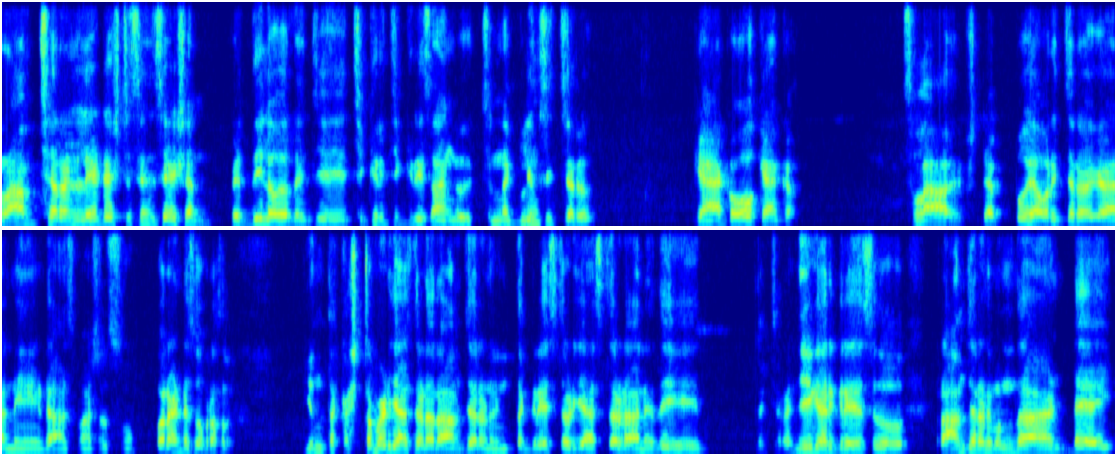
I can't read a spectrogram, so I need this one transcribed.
రామ్ చరణ్ లేటెస్ట్ సెన్సేషన్ పెద్దిలో నుంచి చికిరి చికిరి సాంగ్ చిన్న గ్లిమ్స్ ఇచ్చారు. కేకో కేక. అసలు ఆ స్టెప్ ఎవరిచ్చారో కానీ డాన్స్ మాస్టర్ సూపర్ అంటే సూపర్. అసలు ఇంత కష్టపడి చేస్తాడా రామ్ చరణ్? ఇంత గ్రేస్ తోటి చేస్తాడా అనేది చిరంజీవి గారి గ్రేస్ రామ్ చరణ్కి ఉందా అంటే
